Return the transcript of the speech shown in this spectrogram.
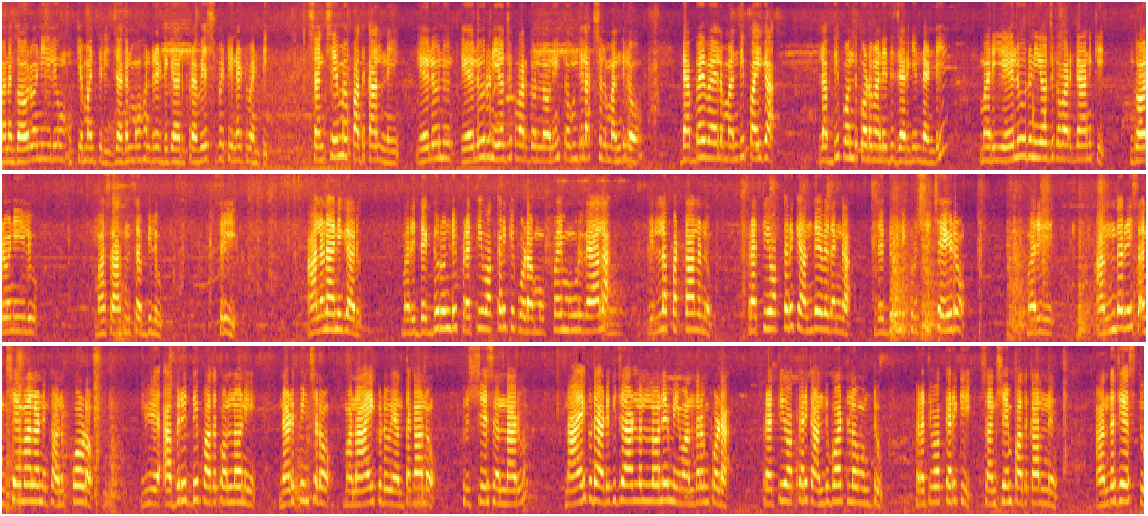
మన గౌరవనీయులు ముఖ్యమంత్రి జగన్మోహన్ రెడ్డి గారు ప్రవేశపెట్టినటువంటి సంక్షేమ పథకాలని ఏలూరు ఏలూరు నియోజకవర్గంలోని తొమ్మిది లక్షల మందిలో డెబ్బై వేల మంది పైగా లబ్ధి పొందుకోవడం అనేది జరిగిందండి. మరి ఏలూరు నియోజకవర్గానికి గౌరవనీయులు మా శాసనసభ్యులు శ్రీ ఆలనాని గారు. మరి దగ్గరుండి ప్రతి ఒక్కరికి కూడా ముప్పై మూడు వేల ఇళ్ళ పట్టాలను ప్రతి ఒక్కరికి అందే విధంగా దగ్గరుండి కృషి చేయడం మరి అందరినీ సంక్షేమాలను కనుక్కోవడం ఈ అభివృద్ధి పథకంలోని నడిపించడం మా నాయకుడు ఎంతగానో కృషి చేసి ఉన్నారు. నాయకుడు అడుగుజాడలలోనే మేమందరం కూడా ప్రతి ఒక్కరికి అందుబాటులో ఉంటూ ప్రతి ఒక్కరికి సంక్షేమ పథకాలను అందజేస్తూ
